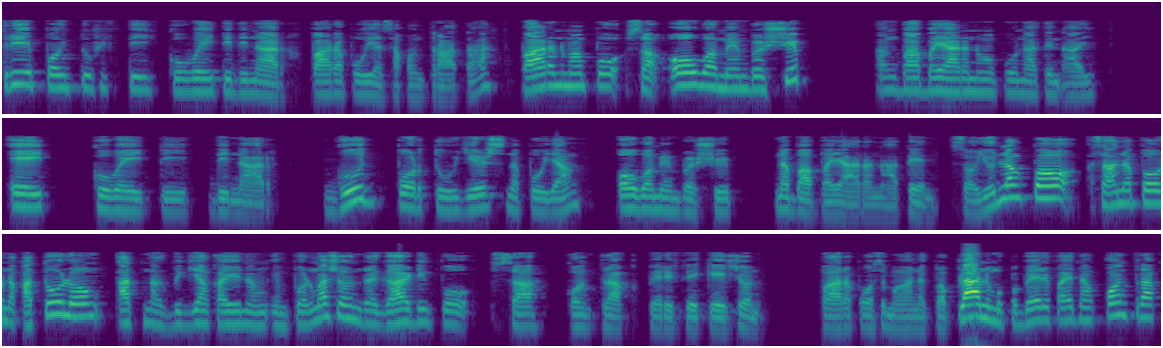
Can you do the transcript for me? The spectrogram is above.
3.250 Kuwaiti dinar para po yan sa kontrata. Para naman po sa OWA membership, ang babayaran naman po natin ay 8 Kuwaiti dinar. Good for 2 years na po yung OWA membership na babayaran natin. So, yun lang po. Sana po nakatulong at nagbigyan kayo ng impormasyon regarding po sa contract verification. Para po sa mga nagpaplano magpa-verify ng contract,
